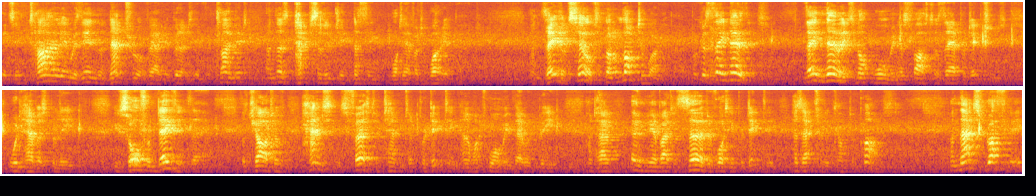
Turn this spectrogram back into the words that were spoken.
It's entirely within the natural variability of the climate, and there's absolutely nothing whatever to worry about. And they themselves have got a lot to worry about because they know this. They know it's not warming as fast as their predictions would have us believe. You saw from David there the chart of Hansen's first attempt at predicting how much warming there would be and how only about a third of what he predicted has actually come to pass. And that's roughly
